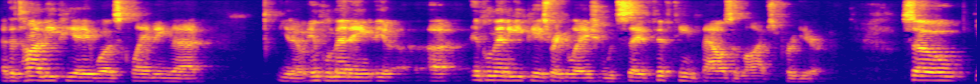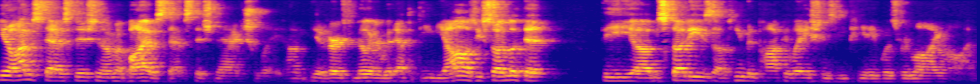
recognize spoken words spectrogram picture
At the time, EPA was claiming that you know implementing you know, uh, implementing EPA's regulation would save 15,000 lives per year. So, you know, I'm a statistician. I'm a biostatistician, actually. I'm you know, very familiar with epidemiology. So I looked at the um, studies of human populations EPA was relying on.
